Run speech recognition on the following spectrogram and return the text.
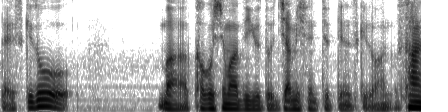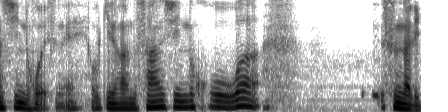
たですけどまあ鹿児島でいうと三味線って言ってるんですけどあの三振の方ですね。沖縄の三振の方はすんなり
